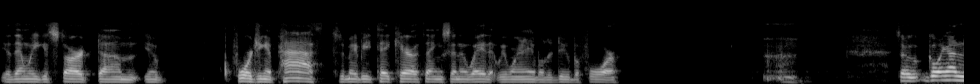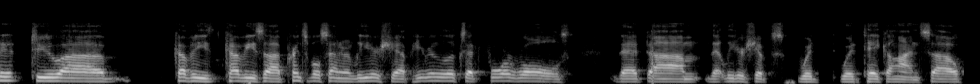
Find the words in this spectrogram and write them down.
you know, then we could start, you know, forging a path to maybe take care of things in a way that we weren't able to do before. So going on to, uh, Covey's, Covey's uh, principle center leadership, he really looks at four roles that um, that leaderships would would take on. So,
